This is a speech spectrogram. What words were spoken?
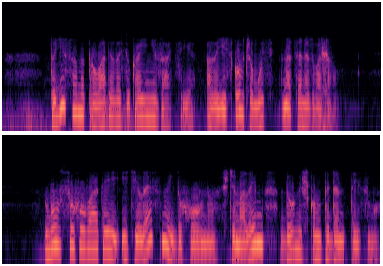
Тоді саме провадилась українізація, але Єськов чомусь на це не зважав. Був сухуватий і тілесно, і духовно, ще малим домішком педантизму.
